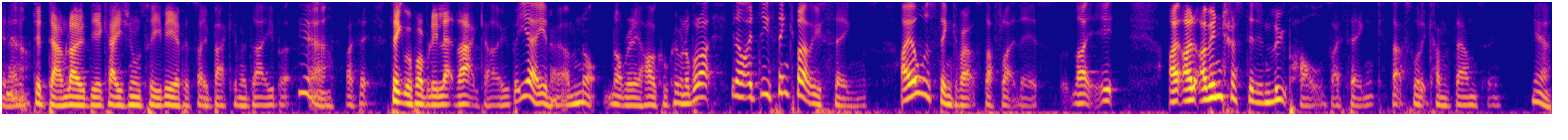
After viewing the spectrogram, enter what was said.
you know, Yeah. did download the occasional TV episode back in the day, but Yeah, I th- think we'll probably let that go. But yeah, you know, I'm not not really a hardcore criminal, but I, you know, I do think about these things. I always think about stuff like this. Like it, I, I, I'm interested in loopholes. I think that's what it comes down to. Yeah,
